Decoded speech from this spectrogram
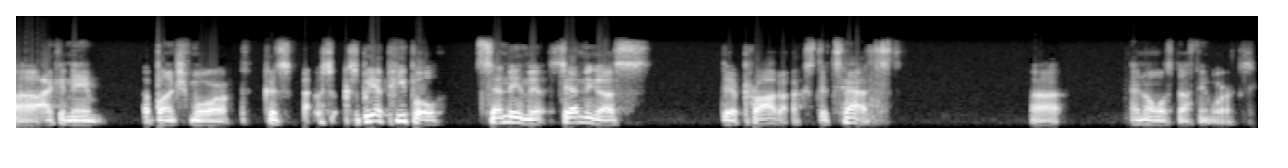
Uh, I can name a bunch more because we have people sending the, sending us their products to test, uh, and almost nothing works.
